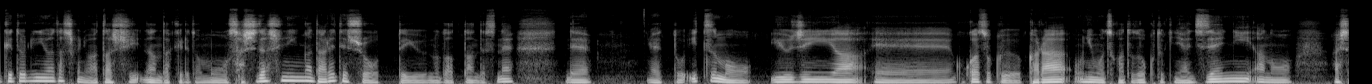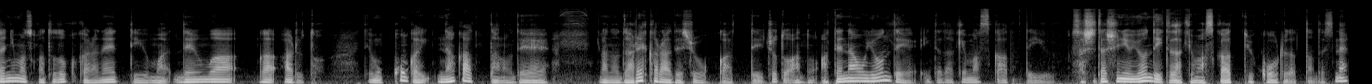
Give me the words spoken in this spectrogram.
受け取り人は確かに私なんだけれども、差出人が誰でしょうっていうのだったんですね。で、えっと、いつも友人や、えー、ご家族からお荷物が届くときには事前に、あの、明日荷物が届くからねっていう、まあ、電話があると。でも今回なかったので、あの、誰からでしょうかっていう、ちょっとあの、宛名を読んでいただけますかっていう、差出人を読んでいただけますかっていうコールだったんですね。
